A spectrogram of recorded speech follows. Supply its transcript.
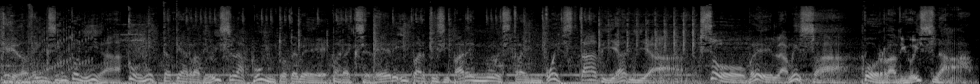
Quédate en sintonía, conéctate a radioisla.tv para acceder y participar en nuestra encuesta diaria sobre la mesa por Radio Isla.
